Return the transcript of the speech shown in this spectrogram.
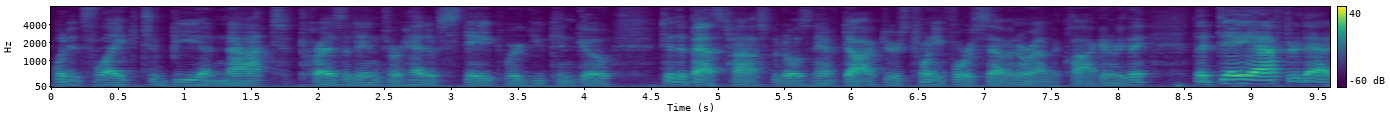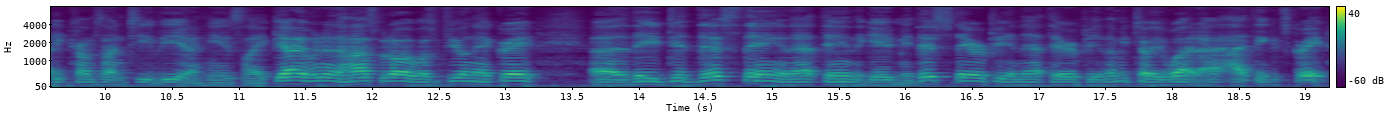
what it's like to be a not president or head of state where you can go to the best hospitals and have doctors 24 7 around the clock and everything. The day after that, he comes on TV and he's like, Yeah, I went to the hospital. I wasn't feeling that great. Uh, they did this thing and that thing. They gave me this therapy and that therapy. And let me tell you what, I, I think it's great.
